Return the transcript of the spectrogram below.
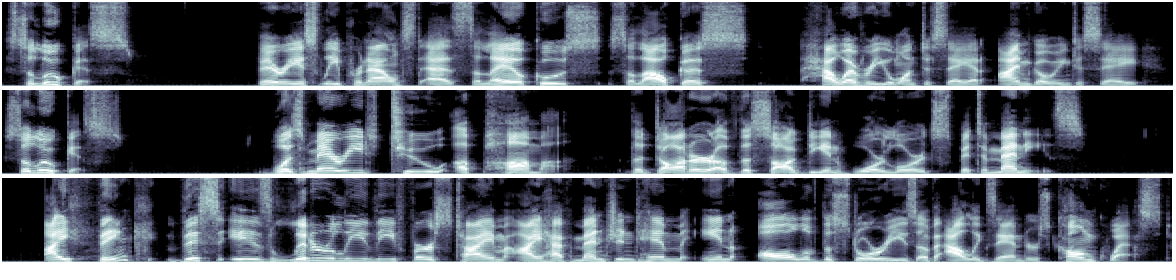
Seleucus, variously pronounced as Seleucus, Seleucus, however you want to say it, I'm going to say Seleucus, was married to Apama, the daughter of the Sogdian warlord Spitamenes. I think this is literally the first time I have mentioned him in all of the stories of Alexander's conquest.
